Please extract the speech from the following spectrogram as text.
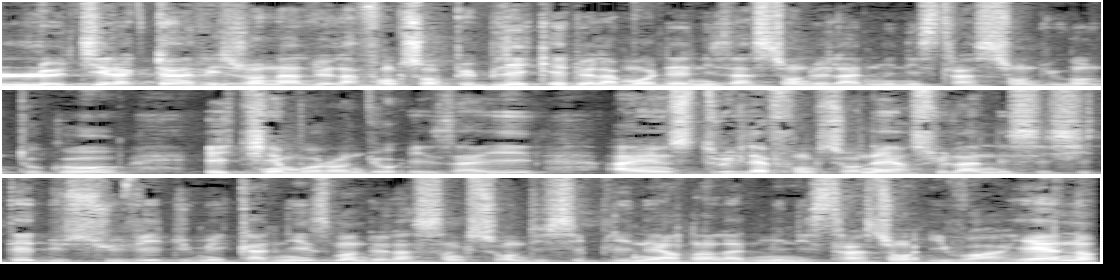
Le directeur régional de la fonction publique et de la modernisation de l'administration du Gontogo, Etienne Borondio Ezaï, a instruit les fonctionnaires sur la nécessité du suivi du mécanisme de la sanction disciplinaire dans l'administration ivoirienne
